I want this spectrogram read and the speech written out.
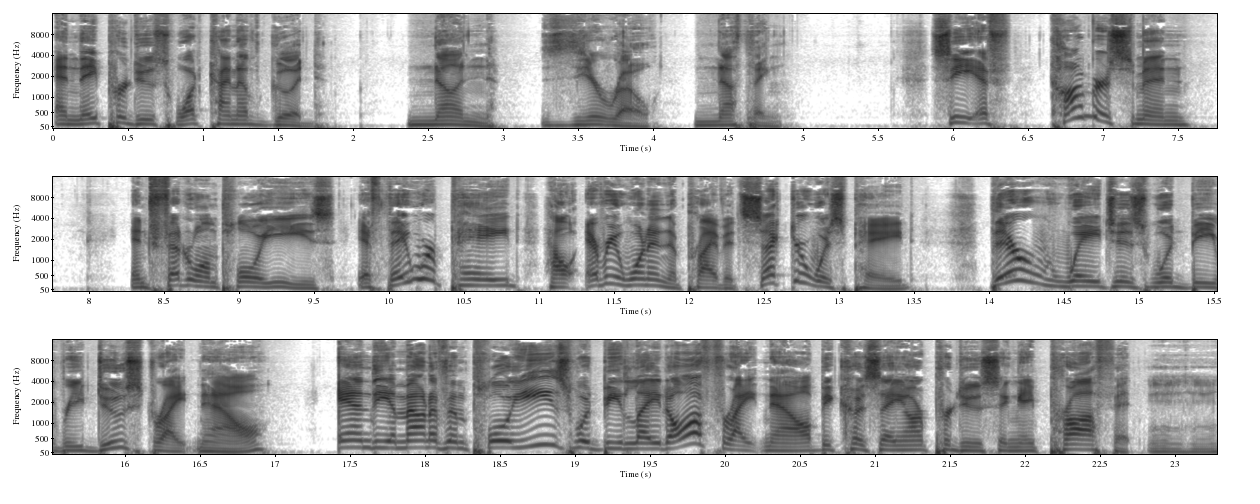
And they produce what kind of good? None. Zero. Nothing. See, if congressmen and federal employees, if they were paid how everyone in the private sector was paid, their wages would be reduced right now, and the amount of employees would be laid off right now because they aren't producing a profit. Mm-hmm.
